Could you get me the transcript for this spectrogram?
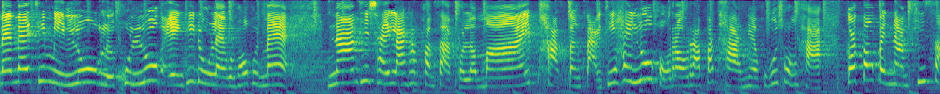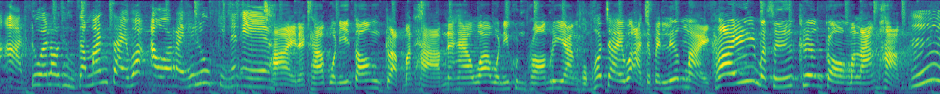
แม่แม่ๆที่มีลูกหรือคุณลูกเองที่ดูแลคุณพ่อคุณแม่ น้ำที่ใช้ล้างทำความสะอาดผลไม้ ผักต่างๆ ที่ให้ลูกของเรารับประทานเนี่ยคุณผู้ชมคะก็ต้องเป็นน้ำที่สะอาดด้วยเราถึงจะมั่นใจว่าเอาอะไรให้ลูกกินนั่นเอง ใช่นะครับ วันนี้ต้องกลับมาถามนะฮะว่าวันนี้คุณพร้อมหรือยังผมเข้าใจว่าอาจจะเป็นเรื่องใหม่ใครมาซื้อเครื่องกรองมาล้างผักอืม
